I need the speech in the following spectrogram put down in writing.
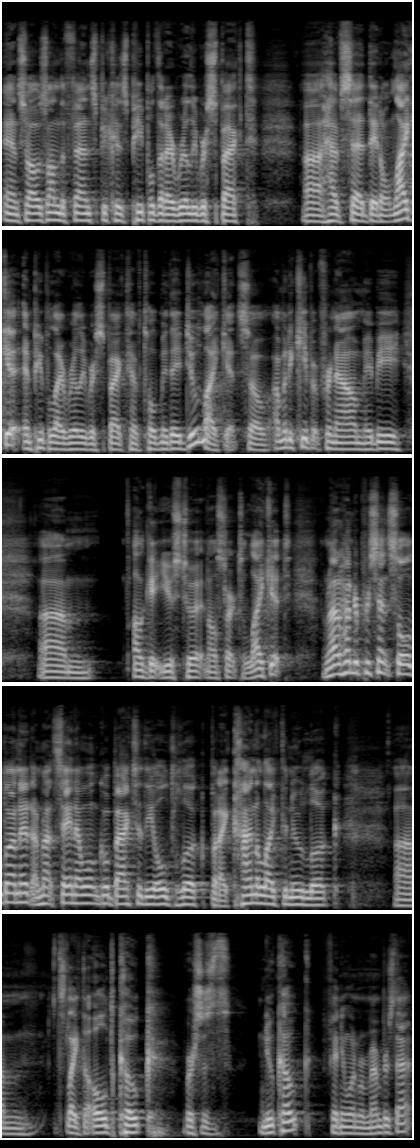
And so I was on the fence because people that I really respect uh, have said they don't like it, and people I really respect have told me they do like it. So I'm going to keep it for now. Maybe um, I'll get used to it and I'll start to like it. I'm not 100% sold on it. I'm not saying I won't go back to the old look, but I kind of like the new look. Um, it's like the old Coke versus new Coke, if anyone remembers that.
